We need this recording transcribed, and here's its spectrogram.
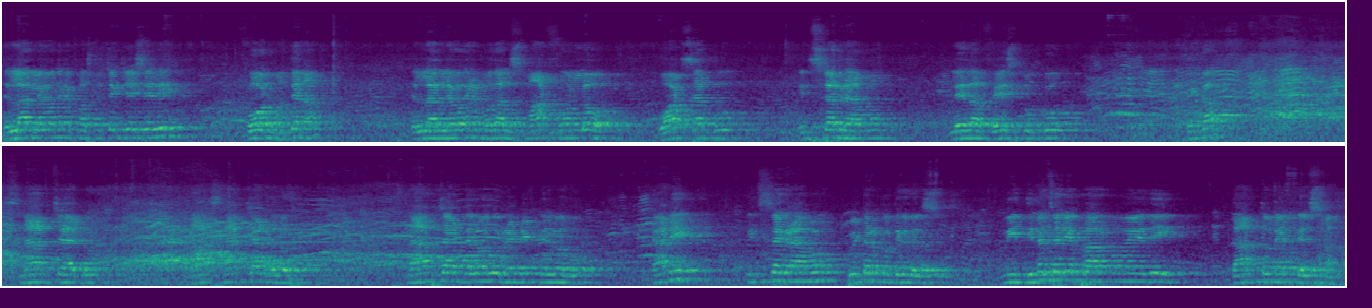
తెల్లారి లేవగానే ఫస్ట్ చెక్ చేసేది ఫోన్ అంతేనా? తెల్లారి లేవగానే మొదలు స్మార్ట్ ఫోన్లో వాట్సాప్ ఇన్స్టాగ్రాము లేదా ఫేస్బుక్ ఇంకా స్నాప్చాట్. నాకు స్నాప్చాట్ తెలియదు స్నాప్చాట్ తెలియదు రెండింటి తెలియదు కానీ ఇన్స్టాగ్రామ్ ట్విట్టర్ కొద్దిగా తెలుసు. మీ దినచర్య ప్రారంభమయ్యేది దాంతో నేను నాకు.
